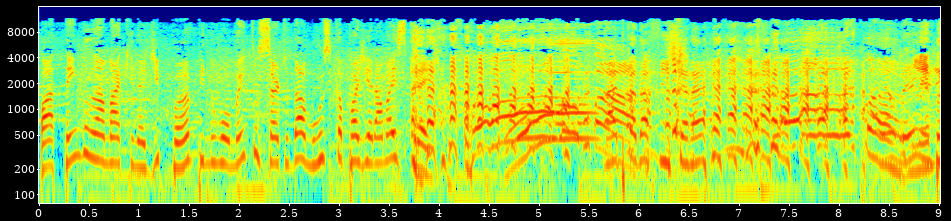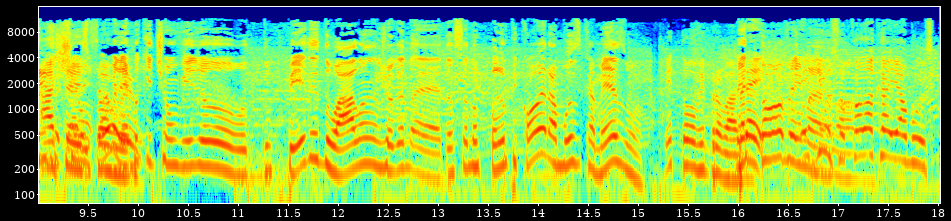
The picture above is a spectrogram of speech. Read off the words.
batendo na máquina de pump no momento certo da música pra gerar mais crédito. Na época da ficha, né? Eu lembro, que tinha, eu lembro que tinha um vídeo do Pedro e do Alan jogando, é, dançando pump. Qual era a música mesmo? Beethoven, provável. Peraí, Beethoven, mano. Edilson, coloca aí a música.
